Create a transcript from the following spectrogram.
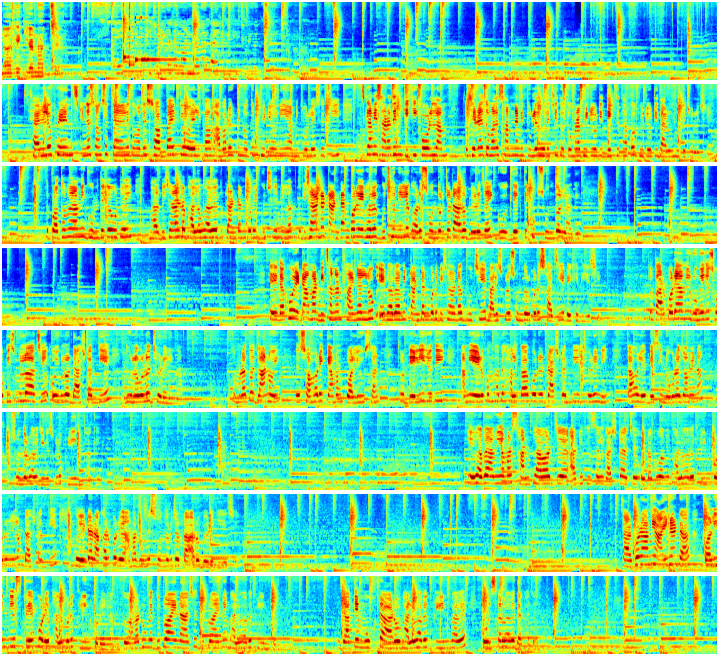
না আজকে কি রান্না হচ্ছে? হ্যালো ফ্রেন্ডস টিনা সংসার চ্যানেলে তোমাদের সবাইকে ওয়েলকাম আবারও একটি নতুন ভিডিও নিয়ে আমি চলে এসেছি। আজকে আমি সারাদিন কী কী করলাম তো সেটাই তোমাদের সামনে আমি তুলে ধরেছি। তো তোমরা ভিডিওটি দেখতে থাকো ভিডিওটি দারুণ হতে চলেছে। তো প্রথমে আমি ঘুম থেকে উঠেই বিছানাটা ভালোভাবে টান টান করে গুছিয়ে নিলাম। তো বিছানাটা টান টান করে এইভাবে গুছিয়ে নিলে ঘরের সৌন্দর্যটা আরও বেড়ে যায় দেখতে খুব সুন্দর লাগে। এই দেখো, এটা আমার বিছানার ফাইনাল লুক এইভাবে আমি টান টান করে বিছানাটা গুছিয়ে বালিশগুলো সুন্দর করে সাজিয়ে রেখে দিয়েছি। তো তারপরে আমি রুমে যে শোপিসগুলো আছে, ওইগুলো ডাস্টার দিয়ে ধুলোগুলো ঝেড়ে নিলাম। তোমরা তো জানোই যে শহরে কেমন পলিউশন তো ডেলি যদি আমি এরকমভাবে হালকা করে ডাস্টার দিয়ে ঝেড়ে নিই, তাহলে বেশি নোংরা জমে না সুন্দরভাবে জিনিসগুলো ক্লিন থাকে। এভাবে আমি আমার সানফ্লাওয়ার যে আর্টিফিশিয়াল গাছটা আছে, ওটাকেও আমি ভালোভাবে ক্লিন করে নিলাম ডাস্টার দিয়ে। তো এটা রাখার পরে আমার রুমের সৌন্দর্যটা আরও বেড়ে গিয়েছে। তারপরে আমি আয়নাটা কলিন দিয়ে স্প্রে করে ভালো করে ক্লিন করে নিলাম। তো আমার রুমে দুটো আয়না আছে, দুটো আয়নাই ভালোভাবে ক্লিন করে। যাতে মুখটা আরও ভালোভাবে, ক্লিনভাবে, পরিষ্কারভাবে দেখা যায়।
